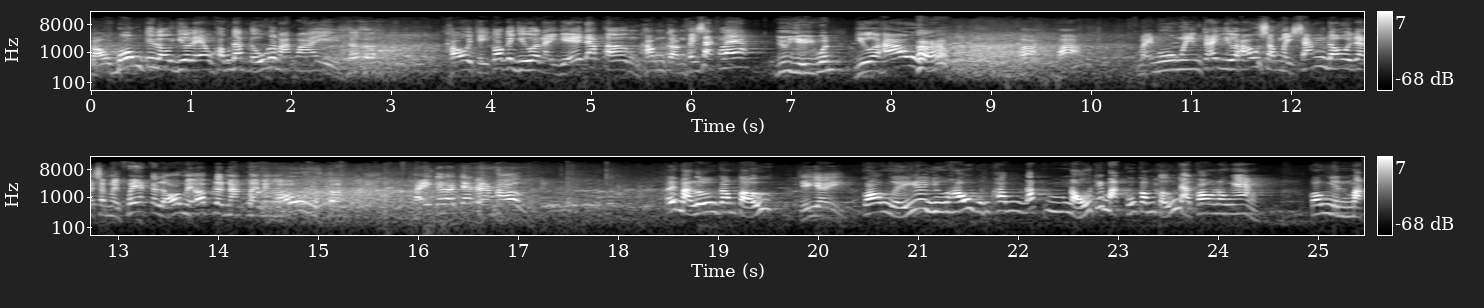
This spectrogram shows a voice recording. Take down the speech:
Còn 4 kg dưa leo không đắp đủ cái mặt mày. Thôi thì có cái dưa này dễ đắp hơn không cần phải sắc lát dưa gì huynh dưa hấu. Hả? À, à. mày mua nguyên trái dưa hấu xong mày sắn đôi ra xong mày khoét cái lỗ mày ốp lên mặt mày mày ngủ. Thấy cái đó chắc ăn hơn. Ấy mà lương công tử chuyện gì? con nghĩ á, dưa hấu cũng không đắp nổi cái mặt của công tử nhà con đâu nha. Con nhìn mặt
